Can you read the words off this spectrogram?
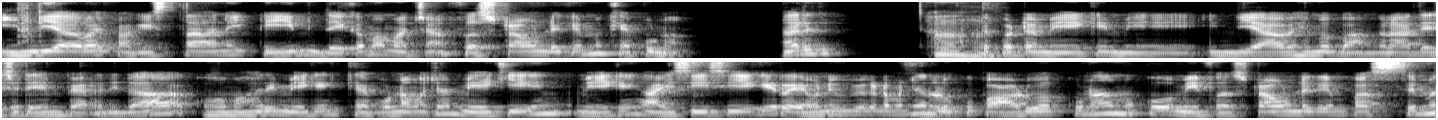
ඉන්දියාවයි පකිස්ානයි ටීම් දෙකම මචන් ෆස් රවන්් එකම කැපුණා. හරිද? එකොට මේක මේ ඉන්දියාවහෙම බංගලාදේශටයෙන් පැරදිලා කොහමහරි මේකෙන් කැපුණ මචන් මේකින් මේකෙන් යිසිගේ රවනිකට මචන් ලොකු පාඩුවක් වුණා. මොකෝ මේ ෆස් රවන්් එකෙන් පස්සෙම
